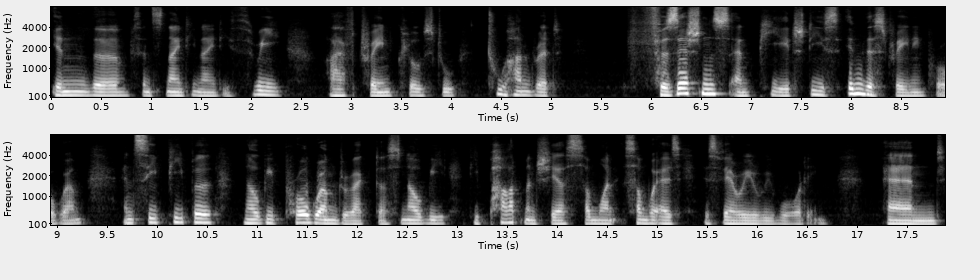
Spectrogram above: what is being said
in the since 1993, I have trained close to 200 physicians and PhDs in this training program and see people now be program directors, now be department chairs someone somewhere else is very rewarding. And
